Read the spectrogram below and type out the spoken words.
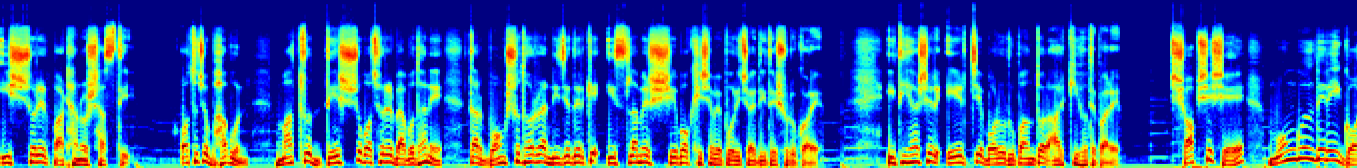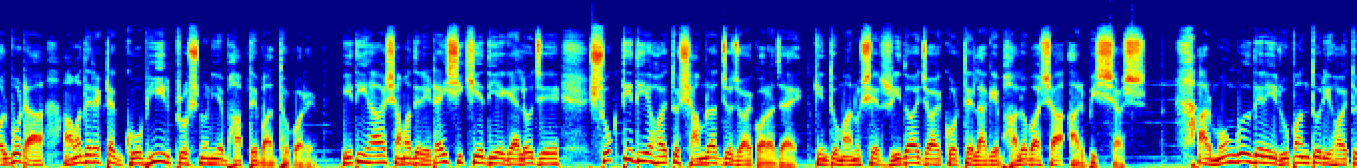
ঈশ্বরের পাঠানো শাস্তি। অথচ ভাবুন, মাত্র দেড়শো বছরের ব্যবধানে তার বংশধররা নিজেদেরকে ইসলামের সেবক হিসেবে পরিচয় দিতে শুরু করে। ইতিহাসের এর চেয়ে বড় রূপান্তর আর কি হতে পারে? সবশেষে মঙ্গলদের এই গল্পটা আমাদের একটা গভীর প্রশ্ন নিয়ে ভাবতে বাধ্য করে। ইতিহাস আমাদের এটাই শিখিয়ে দিয়ে গেল যে শক্তি দিয়ে হয়তো সাম্রাজ্য জয় করা যায়, কিন্তু মানুষের হৃদয় জয় করতে লাগে ভালোবাসা আর বিশ্বাস। আর মঙ্গলদের এই রূপান্তরই হয়তো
